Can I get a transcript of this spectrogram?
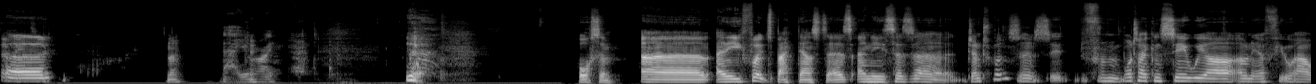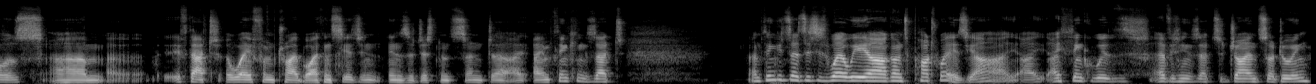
Don't think so. Um, Nah, you're right. Awesome. Uh, and he floats back downstairs and he says, uh, Gentlemen, from what I can see, we are only a few hours, um, uh, if that, away from Triboar. I can see it in, in the distance, and uh, I, I'm thinking that. I'm thinking that this is where we are going to part ways, yeah? I, I, I think with everything that the Giants are doing,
